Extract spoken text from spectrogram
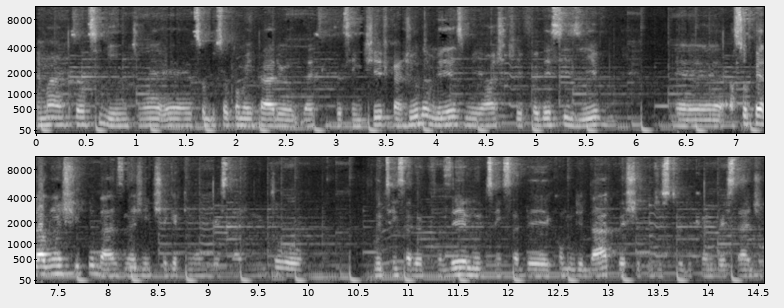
É, Marcos, é o seguinte, né, é, sobre o seu comentário da escrita científica, ajuda mesmo e eu acho que foi decisivo é, a superar algumas dificuldades, né? A gente chega aqui na universidade muito, muito sem saber o que fazer, muito sem saber como lidar com esse tipo de estudo que a universidade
